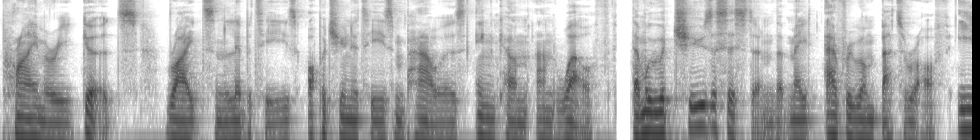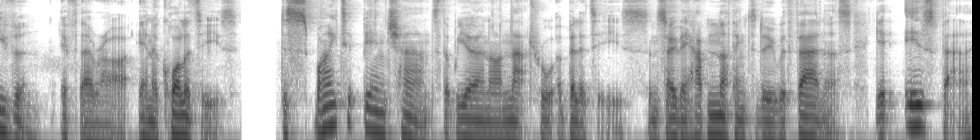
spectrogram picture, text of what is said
primary goods, rights and liberties, opportunities and powers, income and wealth, then we would choose a system that made everyone better off, even if there are inequalities. Despite it being chance that we earn our natural abilities, and so they have nothing to do with fairness, it is fair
